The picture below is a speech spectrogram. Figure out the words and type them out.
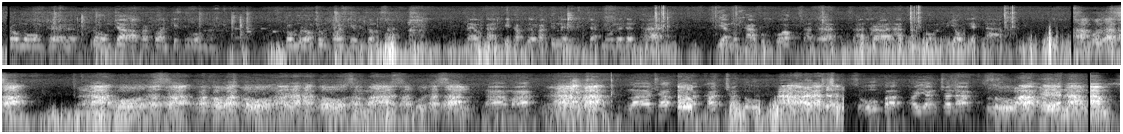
พ ระองค์วงศ์เธอพระองค์เจ้าอาภากรเกียรติวงศ์กรมหลวงชุมพรเขตอุดมศักดิ์ในโอกาสที่ทัพเรือภาคที่หนึ่งจัดหมู่เรือเดินทาง เยี่ยมเมืองข้าภูกวกสาธารณสาธารณสังคมนิยมเวียดนามนามะนามะราชะอาคัตชตุสูปะพยัญชนะสูปะพยัญชนะ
